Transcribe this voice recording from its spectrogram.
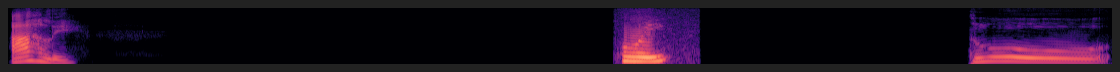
Arley, Oi. Tu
